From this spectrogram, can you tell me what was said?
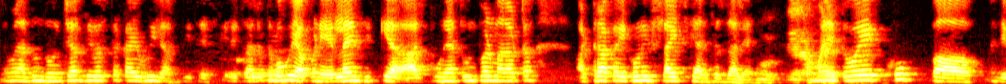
त्यामुळे अजून दोन चार दिवस तर काय होईल अगदीच एस्केलेट झालं तर बघूया. आपण एअरलाईन्स इतक्या आज पुण्यातून पण मला वाटतं अठरा का एकोणीस फ्लाईट्स कॅन्सल झाल्या हो त्यामुळे तो एक खूप म्हणजे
